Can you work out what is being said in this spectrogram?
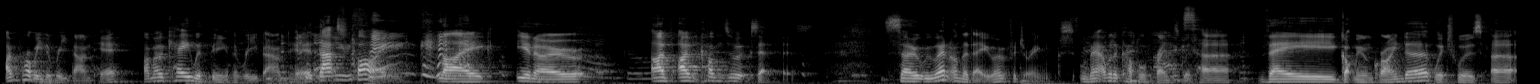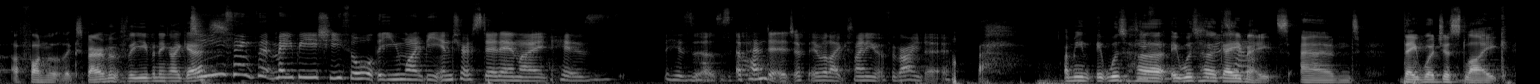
I'm probably the rebound here. I'm okay with being the rebound here. That's You fine. Like, you know, I've I've come to accept this. So we went on the date. We went for drinks. We met up with a couple of friends with her. They got me on Grindr, which was a, a fun little experiment for the evening, I guess. Do you think that maybe she thought that you might be interested in like his his uh, appendage if they were like signing you up for Grindr? I mean, it was her. It was her gay mates, and they were just like,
